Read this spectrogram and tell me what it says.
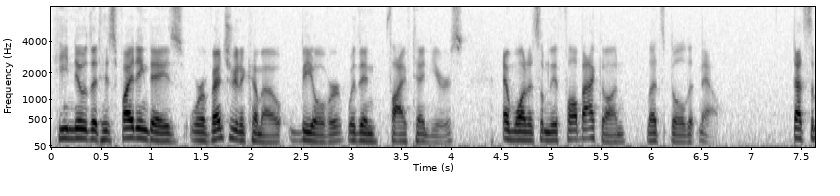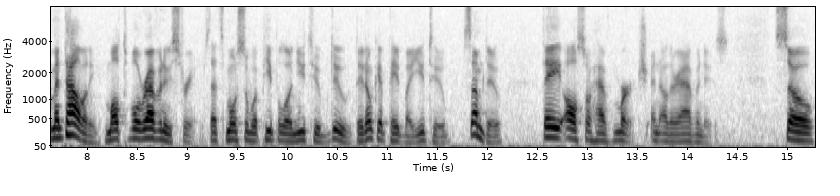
he knew that his fighting days were eventually going to come out, be over within five, ten years, and wanted something to fall back on. Let's build it now. That's the mentality. Multiple revenue streams. That's most of what people on YouTube do. They don't get paid by YouTube. Some do. They also have merch and other avenues. So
